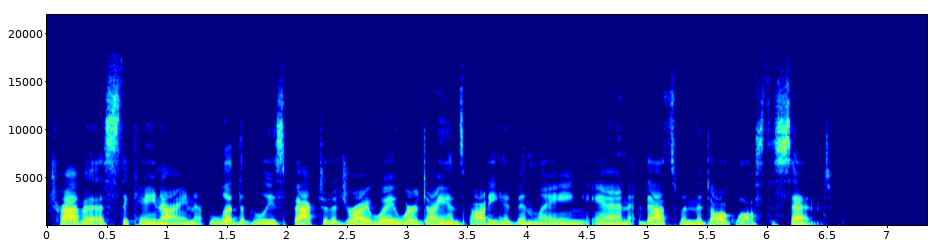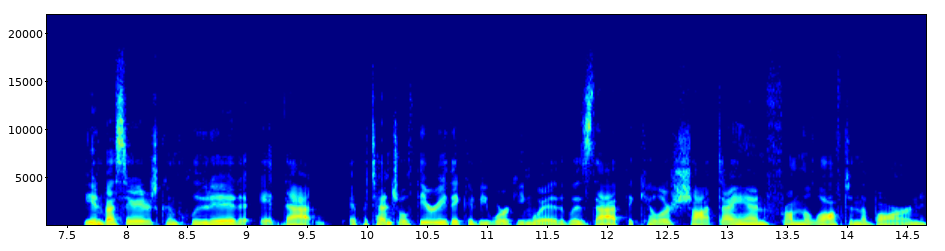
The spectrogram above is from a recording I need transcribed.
Travis, the canine, led the police back to the driveway where Diane's body had been laying, and that's when the dog lost the scent. The investigators concluded it, that a potential theory they could be working with was that the killer shot Diane from the loft in the barn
